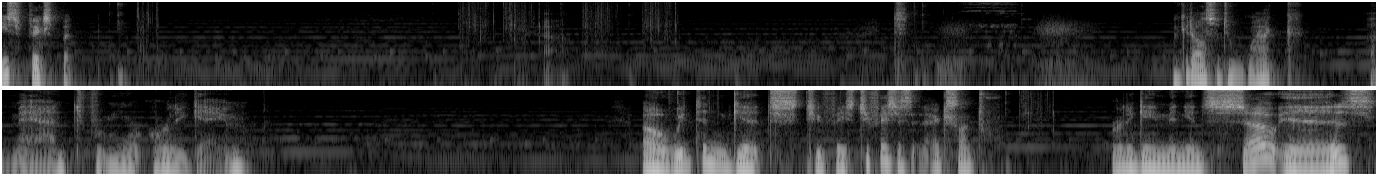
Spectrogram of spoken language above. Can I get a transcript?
He's fixed, but could also do whack a man for more early game. Oh, we didn't get Two-Face. Two-Face is an excellent early game minion. So is...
